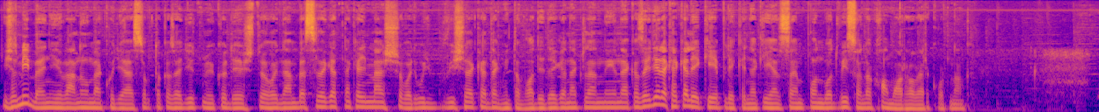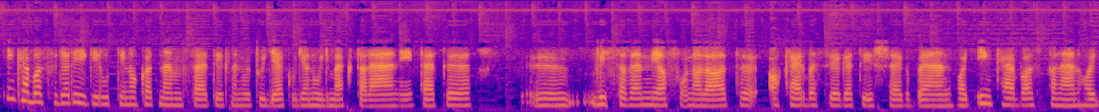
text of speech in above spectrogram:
És ez miben nyilvánul meg, hogy elszoktak az együttműködéstől, hogy nem beszélgetnek egymással, vagy úgy viselkednek, mint a vadidegenek lennének? Az egy gyerekek elég képlékenyek ilyen szempontból, viszonylag hamar haverkodnak. Inkább az, hogy a régi rutinokat nem feltétlenül tudják ugyanúgy megtalálni, tehát visszavenni a fonalat, akár beszélgetésekben, vagy inkább az talán, hogy,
